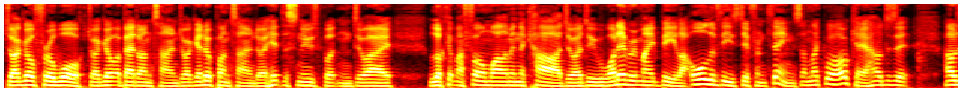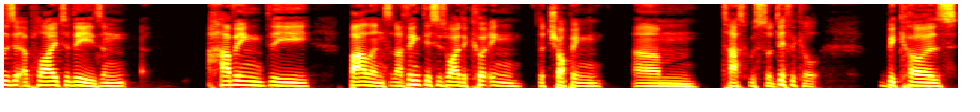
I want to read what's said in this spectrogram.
do I go for a walk? Do I go to bed on time? Do I get up on time? Do I hit the snooze button? Do I look at my phone while I'm in the car? Do I do whatever it might be? Like all of these different things. I'm like, well, okay, how does it how does it apply to these? And having the balance, and I think this is why the cutting, the chopping um task was so difficult because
